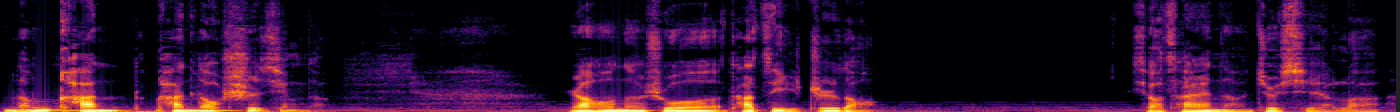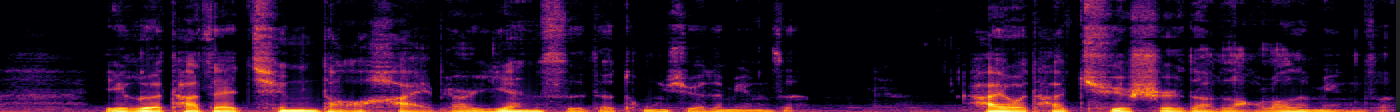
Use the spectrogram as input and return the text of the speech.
能看看到事情的。然后呢，说他自己知道。小蔡呢就写了一个他在青岛海边淹死的同学的名字。还有他去世的姥姥的名字。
